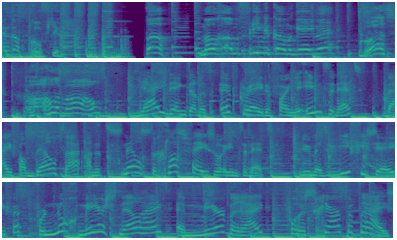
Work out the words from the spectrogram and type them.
En dat proef je. Mogen al mijn vrienden komen gamen? Wat? Allemaal? Jij denkt aan het upgraden van je internet? Wij van Delta aan het snelste glasvezel-internet. Nu met wifi 7 voor nog meer snelheid en meer bereik voor een scherpe prijs.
